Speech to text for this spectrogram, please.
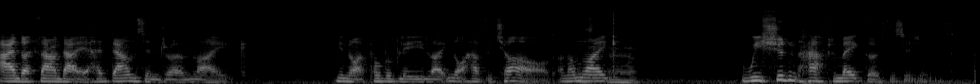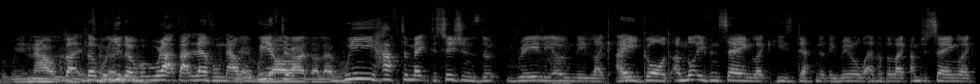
and i found out it had down syndrome like you know, I probably like not have the child, and I'm like, Yeah. we shouldn't have to make those decisions. But we're now Mm. Like, to you know, but we're at that level now yeah, where we, we have are to at that level. we have to make decisions that really only like a I- god i'm not even saying like he's definitely real or whatever but like i'm just saying like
